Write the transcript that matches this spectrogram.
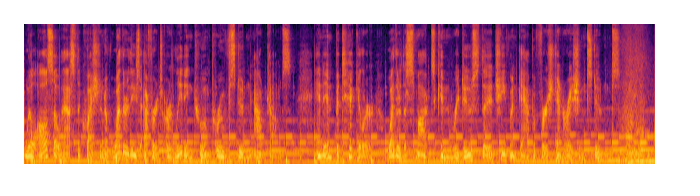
We'll also ask the question of whether these efforts are leading to improved student outcomes, and in particular, whether the SMOCs can reduce the achievement gap of first generation students.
